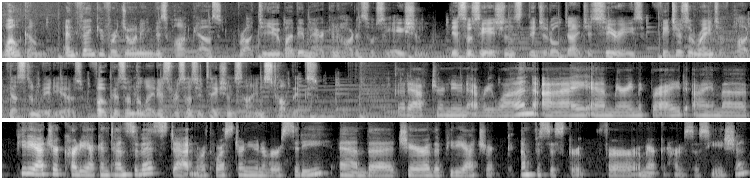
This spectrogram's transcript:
Welcome, and thank you for joining this podcast brought to you by the American Heart Association. The association's Digital Digest series features a range of podcasts and videos focused on the latest resuscitation science topics. Good afternoon, everyone. I am Mary McBride. I'm a pediatric cardiac intensivist at Northwestern University and the chair of the Pediatric Emphasis Group for American Heart Association.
